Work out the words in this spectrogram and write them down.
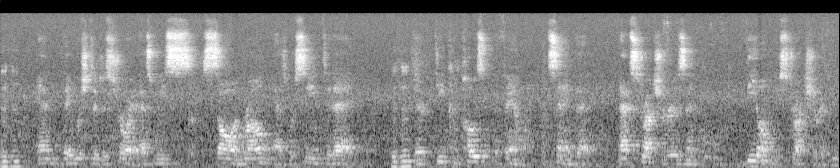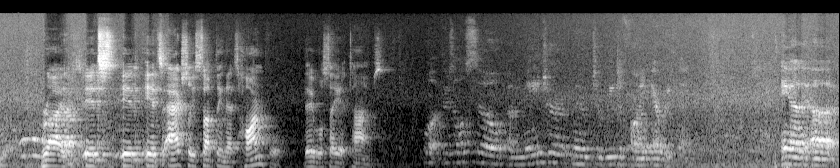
And they wish to destroy it, as we s- saw in Rome, as we're seeing today. They're decomposing the family and saying that that structure isn't the only structure, if you will. Right. It's, it, it's actually something that's harmful, they will say at times. Well, there's also a major move to redefine everything. And uh,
